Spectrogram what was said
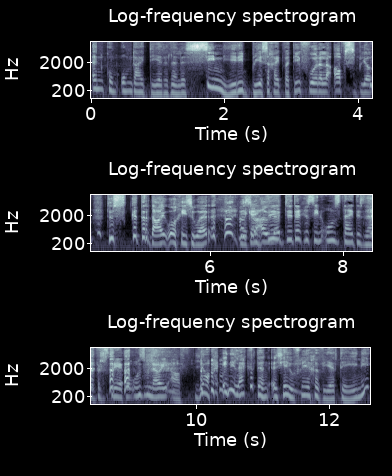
inkom om daai deur en hulle sien hierdie besigheid wat hier voor hulle afspeel, toe skitter daai oogies hoor. Ek het toe dit gesien ons tyd is nou verstreek. ons moet nou hier af. Ja, en die lekker ding is jy hoef nie 'n geweer te hê nie.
